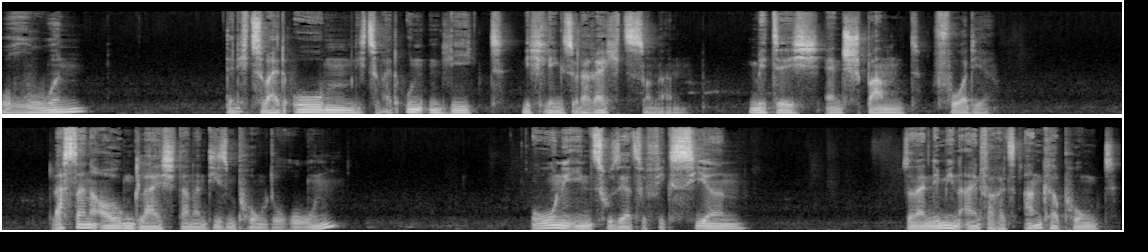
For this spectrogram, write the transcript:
ruhen, der nicht zu weit oben, nicht zu weit unten liegt, nicht links oder rechts, sondern mittig, entspannt vor dir. Lass deine Augen gleich dann an diesem Punkt ruhen, ohne ihn zu sehr zu fixieren, sondern nimm ihn einfach als Ankerpunkt,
